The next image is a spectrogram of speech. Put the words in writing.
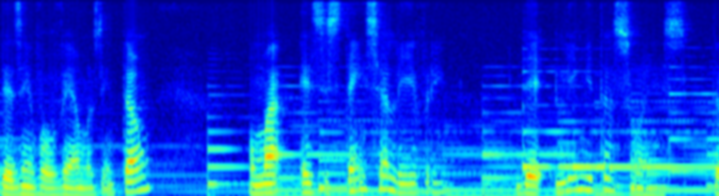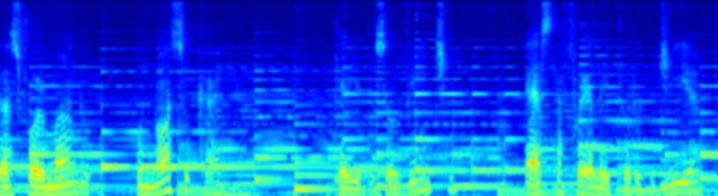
desenvolvemos então uma existência livre de limitações, transformando o nosso karma. Queridos ouvintes, esta foi a leitura do dia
